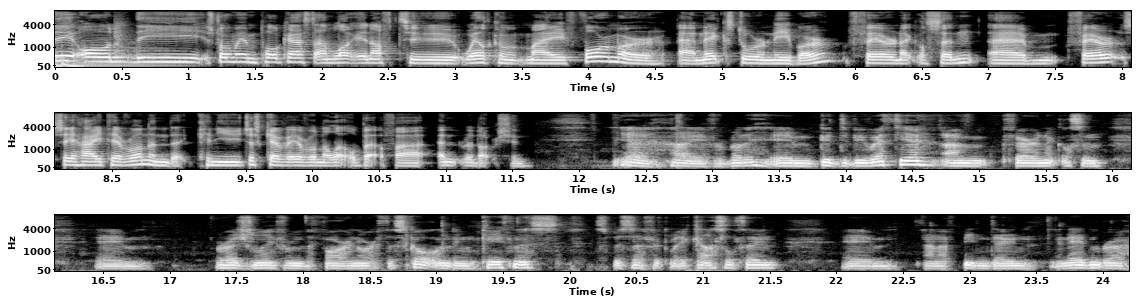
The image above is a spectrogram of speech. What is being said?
Today on the Strongmen podcast, I'm lucky enough to welcome my former uh, next door neighbour, Pher Nicolson. Um, Pher, say hi to everyone, and can you just give everyone a little bit of an introduction? Yeah, hi everybody. Um, good to be with you. I'm Pher Nicolson, um, originally from the far north of Scotland in Caithness, specifically Castletown, um, and I've been down in Edinburgh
